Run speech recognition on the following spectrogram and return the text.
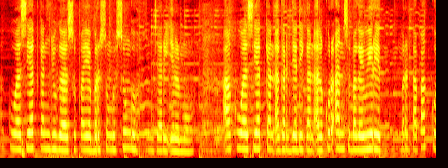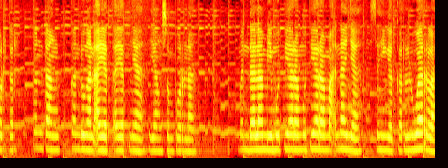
Aku wasiatkan juga supaya bersungguh-sungguh mencari ilmu. Aku wasiatkan agar jadikan Al-Quran sebagai wirid, bertapakur tentang kandungan ayat-ayatnya yang sempurna mendalami mutiara-mutiara maknanya sehingga keluarlah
